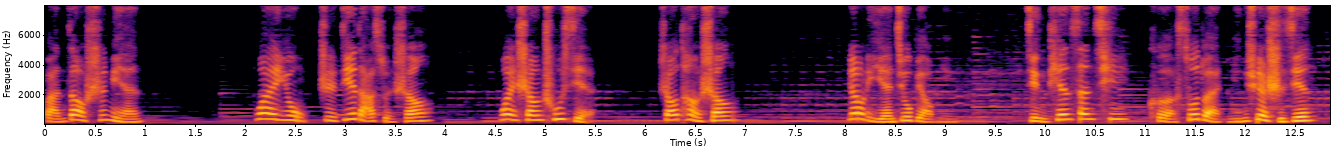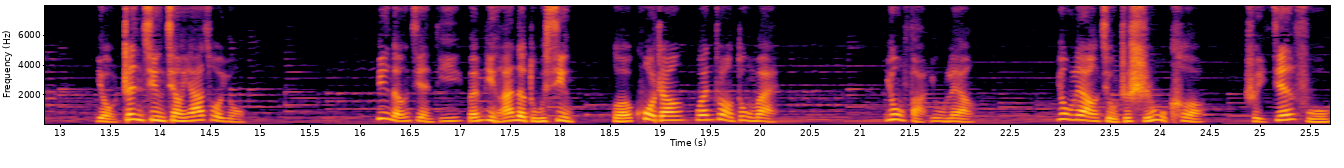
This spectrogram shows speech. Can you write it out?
烦躁、失眠。外用治跌打损伤、外伤出血、烧烫伤。药理研究表明，景天三七可缩短凝血时间，有镇静降压作用，并能减低苯丙胺的毒性和扩张冠状动脉。用法用量。用量九至十五克，水煎服，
